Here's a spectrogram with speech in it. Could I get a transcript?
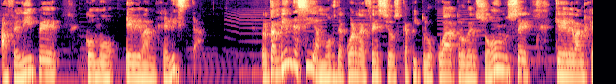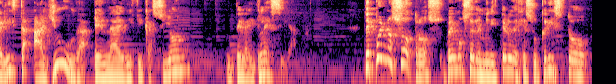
a Felipe como el evangelista. Pero también decíamos, de acuerdo a Efesios capítulo 4, verso 11, que el evangelista ayuda en la edificación de la iglesia. Después nosotros vemos en el ministerio de Jesucristo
